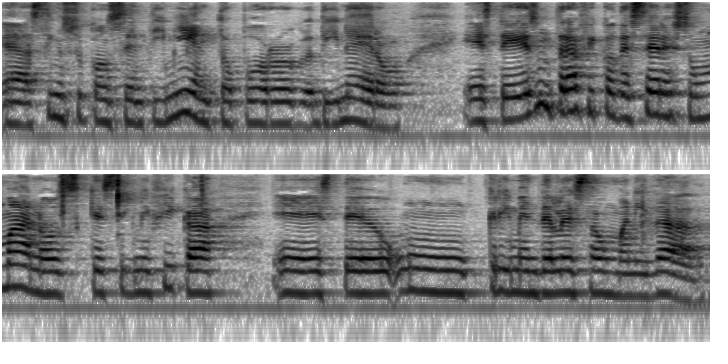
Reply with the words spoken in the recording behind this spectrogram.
eh, sin su consentimiento por dinero. Este es un tráfico de seres humanos que significa eh, este, un crimen de lesa humanidad.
